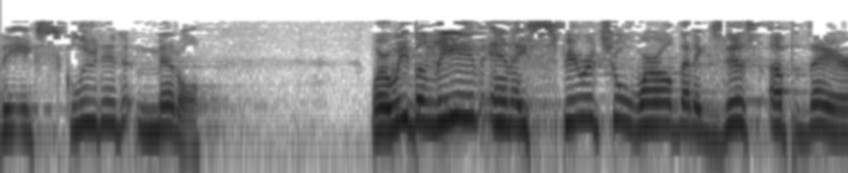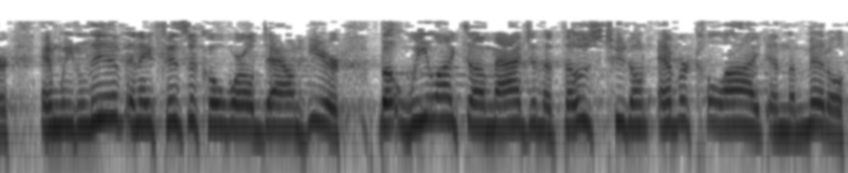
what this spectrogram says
the excluded middle where we believe in a spiritual world that exists up there and we live in a physical world down here, but we like to imagine that those two don't ever collide in the middle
